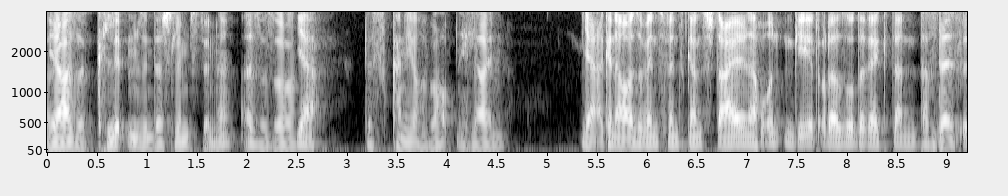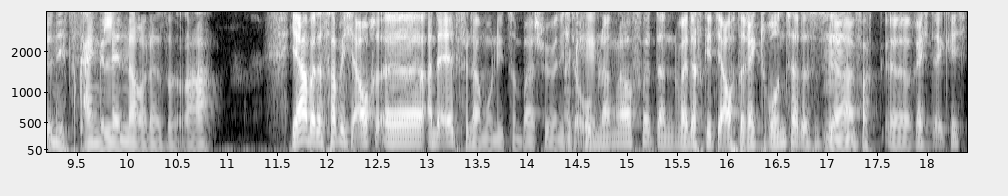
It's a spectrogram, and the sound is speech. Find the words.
Ja, also Klippen sind das Schlimmste, ne? Also so, Ja, das kann ich auch überhaupt nicht leiden. Ja, genau. Also wenn es ganz steil nach unten geht oder so direkt, dann das Und da ist, ist äh, nichts, kein Geländer oder so. Ah. Ja, aber das habe ich auch äh, an der Elbphilharmonie zum Beispiel, wenn ich da Okay. oben langlaufe, dann, weil das geht ja auch direkt runter, das ist ja Mhm. einfach äh, rechteckig.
